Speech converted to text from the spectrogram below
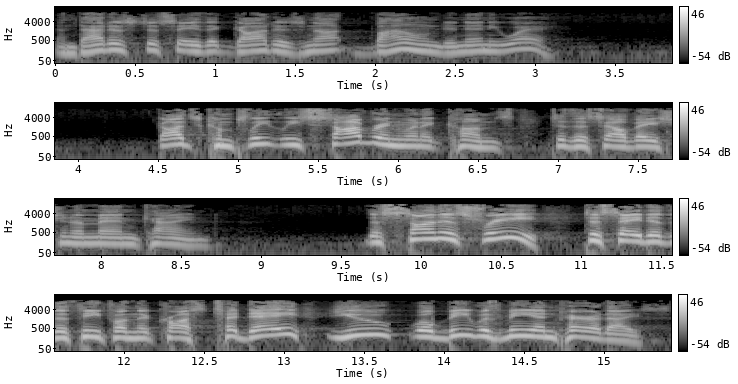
And that is to say that God is not bound in any way. God's completely sovereign when it comes to the salvation of mankind. The Son is free to say to the thief on the cross, today you will be with me in paradise.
